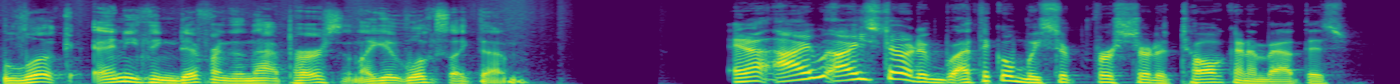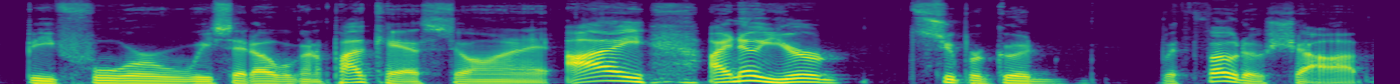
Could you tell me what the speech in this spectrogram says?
look anything different than that person. Like it looks like them. And I, I started, I think when we first started talking about this before we said, oh, we're going to podcast on it, I, I know you're super good with Photoshop.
